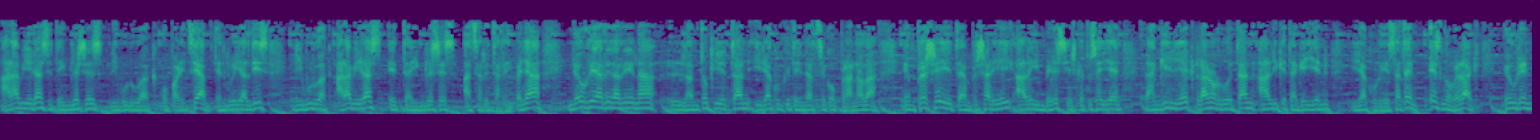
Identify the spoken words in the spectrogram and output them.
arabieraz eta inglesez liburuak oparitzea. Helduei aldiz liburuak arabieraz eta inglesez atzerritarrei. Baina neurri harrigarriena lantokietan irakurketa indartzeko plana da. Enpresei eta enpresariei alegin berezi eskatu zaie langileek lan orduetan ahalik eta gehien irakurri izaten. Ez novela euren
